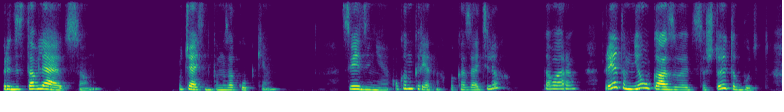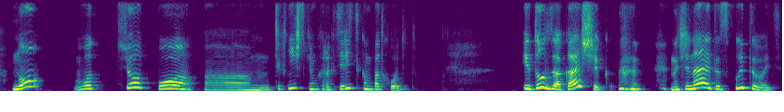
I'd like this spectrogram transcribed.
предоставляются участникам закупки сведения о конкретных показателях, товара. При этом не указывается, что это будет. Но вот все по э, техническим характеристикам подходит. И тут заказчик начинает испытывать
